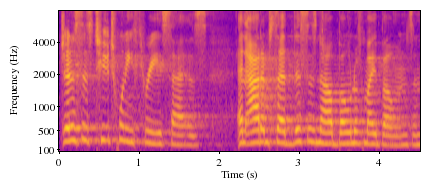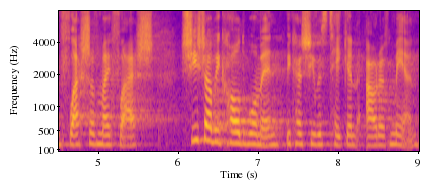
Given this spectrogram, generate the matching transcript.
Genesis 2:23 says, and Adam said, This is now bone of my bones and flesh of my flesh. She shall be called woman because she was taken out of man.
